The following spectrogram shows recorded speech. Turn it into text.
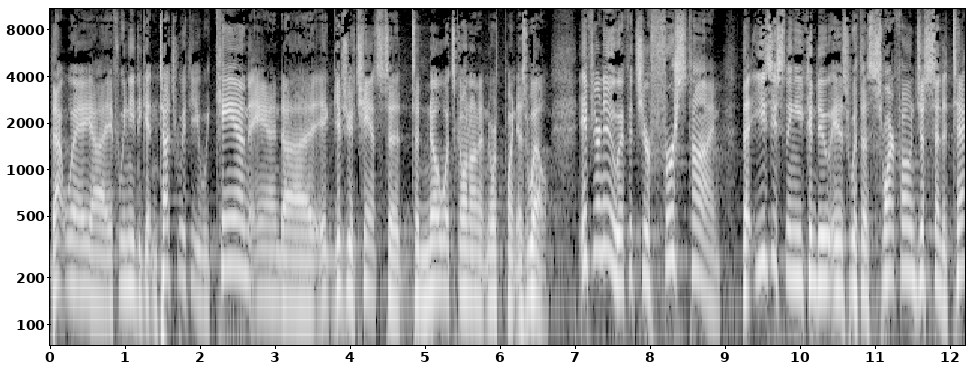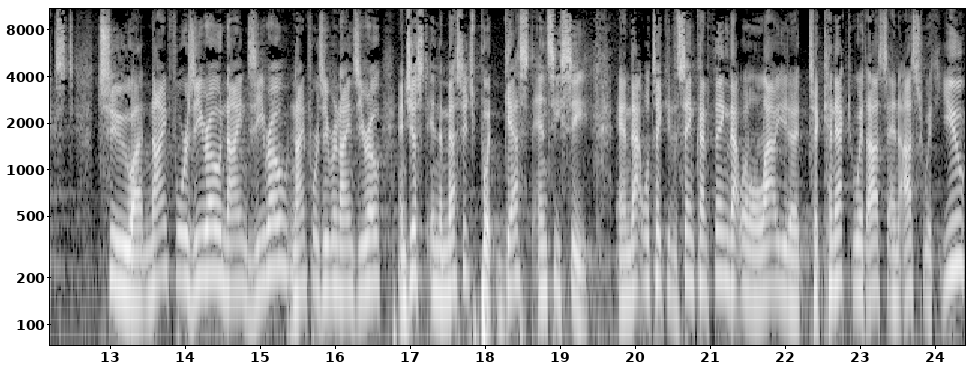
That way, uh, if we need to get in touch with you, we can, and uh, it gives you a chance to, to know what's going on at Northpointe as well. If you're new, if it's your first time, the easiest thing you can do is with a smartphone, just send a text to uh, 94090, 94090, and just in the message put guest NCC. And that will take you to the same kind of thing. That will allow you to, to connect with us and us with you.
